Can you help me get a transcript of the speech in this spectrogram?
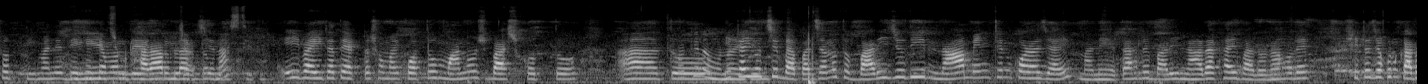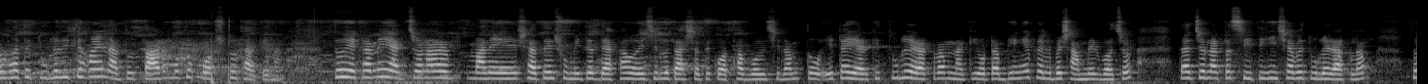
সত্যি মানে দেখে কেমন খারাপ লাগছে না। এই বাড়িটাতে একটা সময় কত মানুষ বাস করতো। তো এটাই হচ্ছে ব্যাপার জানো তো? বাড়ি যদি না মেনটেন করা যায় মানে তাহলে বাড়ি না রাখাই ভালো। না হলে সেটা যখন কারোর হাতে তুলে দিতে হয় না তো তার মতো কষ্ট থাকে না। তো এখানেই একজনের মানে সাথে সুমিতের দেখা হয়েছিল তার সাথে কথা বলছিলাম। তো এটাই আর কি তুলে রাখলাম নাকি ওটা ভেঙে ফেলবে সামনের বছর। তার জন্য একটা স্মৃতি হিসাবে তুলে রাখলাম। তো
